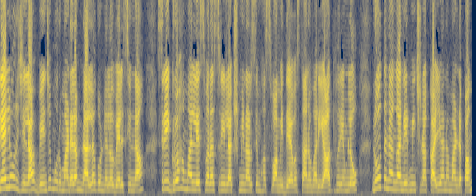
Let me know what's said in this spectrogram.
నెల్లూరు జిల్లా వెంజమూరు మండలం నల్లగొండలో వెలసిన్న శ్రీ గృహమల్లేశ్వర శ్రీ లక్ష్మీ నరసింహస్వామి దేవస్థానం వారి ఆధ్వర్యంలో నూతనంగా నిర్మించిన కళ్యాణ మండపం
